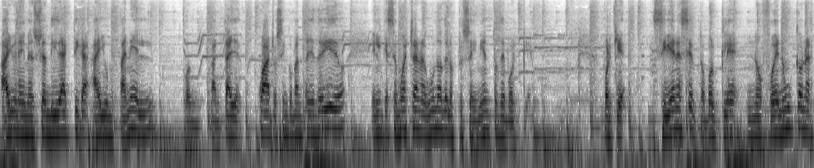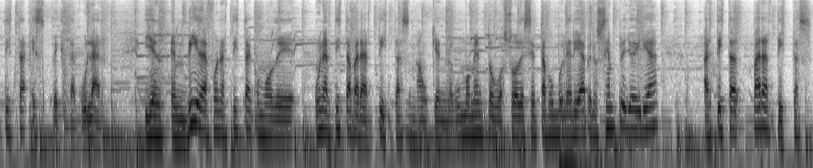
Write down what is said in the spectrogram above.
hay una dimensión didáctica, hay un panel con pantallas, cuatro o cinco pantallas de video, en el que se muestran algunos de los procedimientos de Paul Klee. Porque si bien es cierto, Paul Klee no fue nunca un artista espectacular. Y en, en vida fue un artista como de. un artista para artistas, aunque en algún momento gozó de cierta popularidad, pero siempre yo diría artista para artistas,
